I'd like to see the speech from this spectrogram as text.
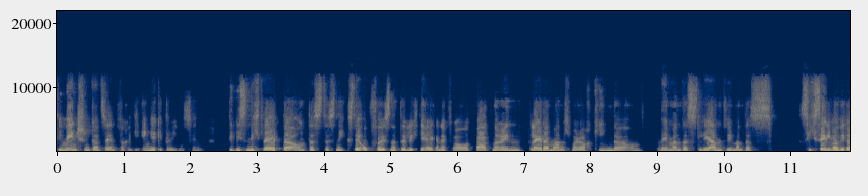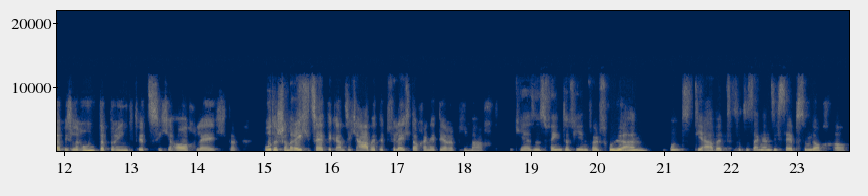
die Menschen ganz einfach in die Enge getrieben sind. Die wissen nicht weiter und dass das nächste Opfer ist natürlich die eigene Frau, Partnerin, leider manchmal auch Kinder. Und wenn man das lernt, wie man das sich selber wieder ein bisschen runterbringt, wird es sicher auch leichter. Oder schon rechtzeitig an sich arbeitet, vielleicht auch eine Therapie macht. Okay, also es fängt auf jeden Fall früh an und die Arbeit sozusagen an sich selbst und auch, auch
